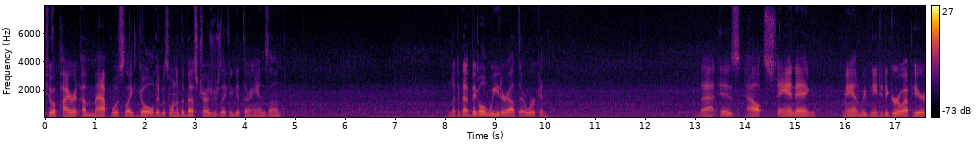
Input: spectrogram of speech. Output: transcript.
to a pirate a map was like gold. It was one of the best treasures they could get their hands on. Look at that big old weeder out there working. That is outstanding. Man, we've needed to grow up here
